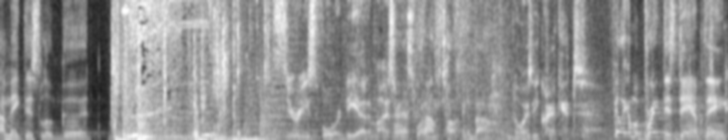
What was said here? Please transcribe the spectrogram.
I make this look good. Series 4 deatomizer. That's what I'm talking about. Noisy cricket. I feel like I'm gonna break this damn thing.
